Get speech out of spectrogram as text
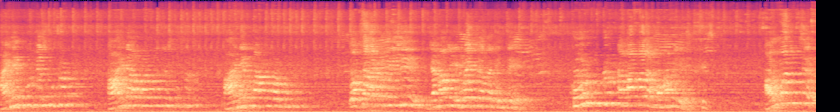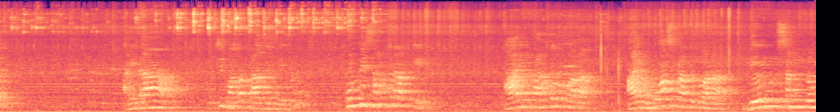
ఆయనే పూజ చేసుకుంటున్నాడు ఆయనే ఆరాధన చేసుకుంటున్నాడు ఆయనే ప్రార్థన పడుతున్నాడు ఒకసారి అక్కడికి వెళ్ళి జనాలు ఇరవై శాతం వెళ్తే కోడిగుడ్లు టమాటాల మొహం అవమానించారు. అయినా వచ్చి మళ్ళా ప్రార్థన చేయడం కొన్ని సంవత్సరాలకి. ఆయన ప్రార్థన ద్వారా ఆయన ఉపవాస ప్రార్థన ద్వారా దేవుని సంఘం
